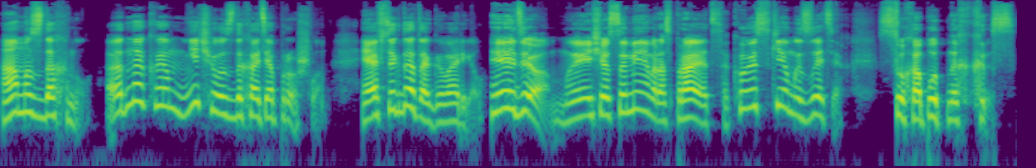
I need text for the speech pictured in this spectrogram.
Ама вздохнул. Однако, нечего вздыхать о прошлом. Я всегда так говорил. Идем, мы еще сумеем расправиться кое с кем из этих сухопутных крыс.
